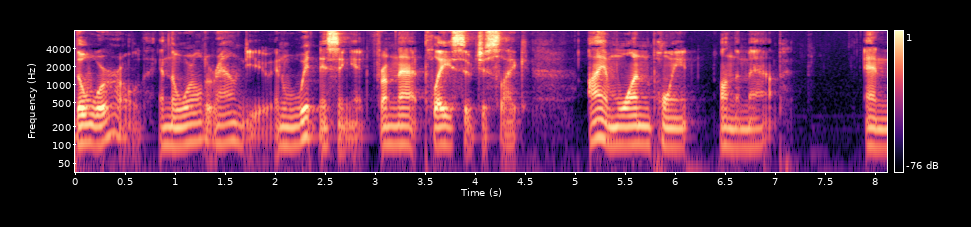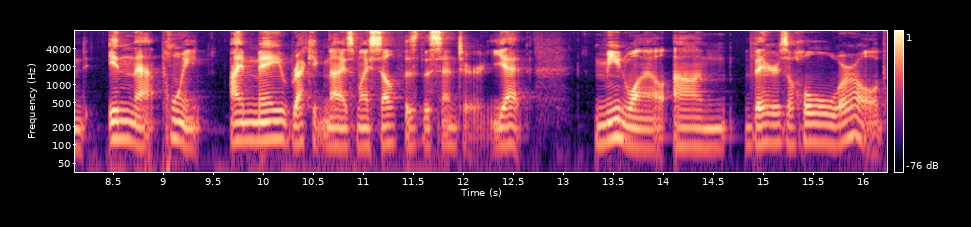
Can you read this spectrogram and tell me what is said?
the world and the world around you and witnessing it from that place of just like, I am one point on the map. And in that point, I may recognize myself as the center, yet Meanwhile, um, there's a whole world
